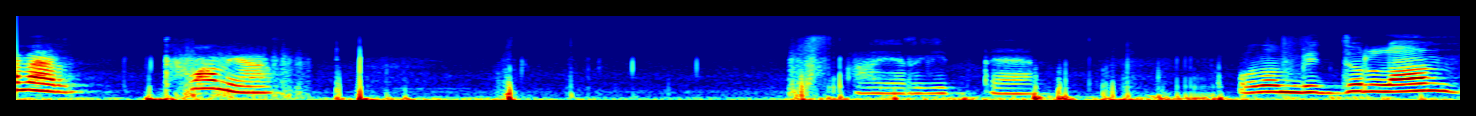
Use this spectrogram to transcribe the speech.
Ömer tamam ya. Hayır git be. Oğlum bir dur lan.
